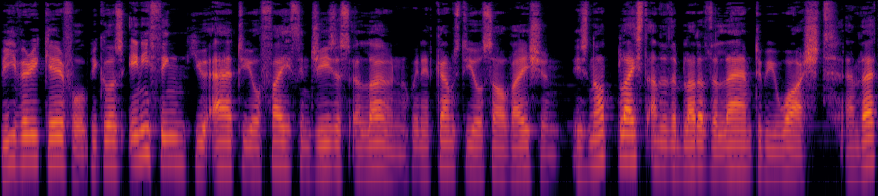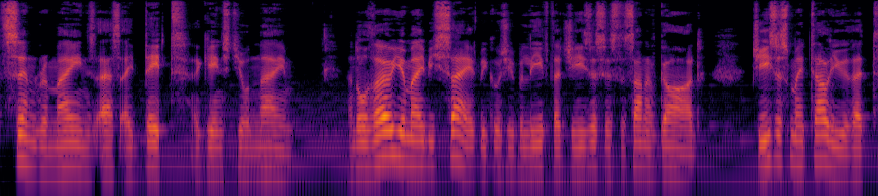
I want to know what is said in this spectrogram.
be very careful because anything you add to your faith in Jesus alone when it comes to your salvation is not placed under the blood of the Lamb to be washed, and that sin remains as a debt against your name. And although you may be saved because you believe that Jesus is the Son of God, Jesus may tell you that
